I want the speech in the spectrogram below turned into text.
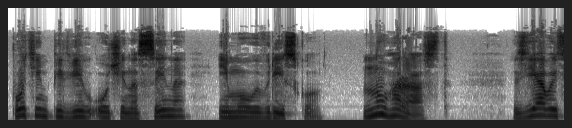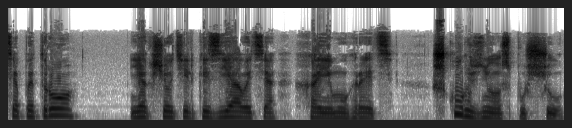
Потім підвів очі на сина і мовив різко: Ну, гаразд, з'явиться Петро, якщо тільки з'явиться, хай йому грець, шкуру з нього спущу,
